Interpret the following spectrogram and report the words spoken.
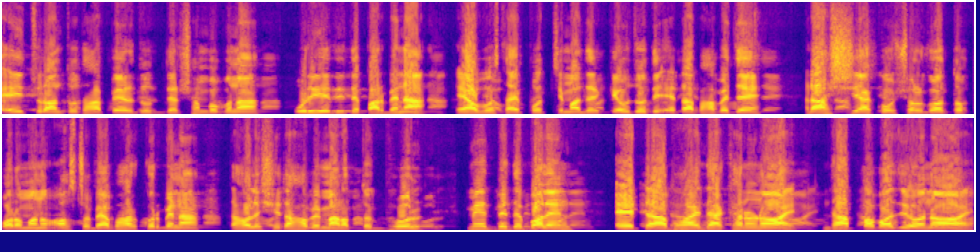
এই চূড়ান্ত ধাপের যুদ্ধের সম্ভাবনা উড়িয়ে দিতে পারবে না। এ অবস্থায় পশ্চিমাদের কেউ যদি এটা ভাবে যে রাশিয়া কৌশলগত পরমাণু অস্ত্র ব্যবহার করবে না, তাহলে সেটা হবে মারাত্মক ভুল। মেদভেদে বলেন, এটা ভয় দেখানো নয়, ধাপ্পাবাজিও নয়।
